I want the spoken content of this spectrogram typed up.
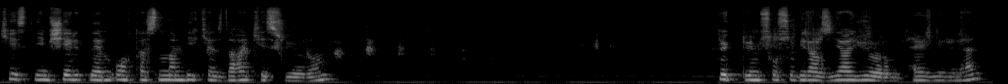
Kestiğim şeritlerin ortasından bir kez daha kesiyorum. Döktüğüm sosu biraz yayıyorum her yerine.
